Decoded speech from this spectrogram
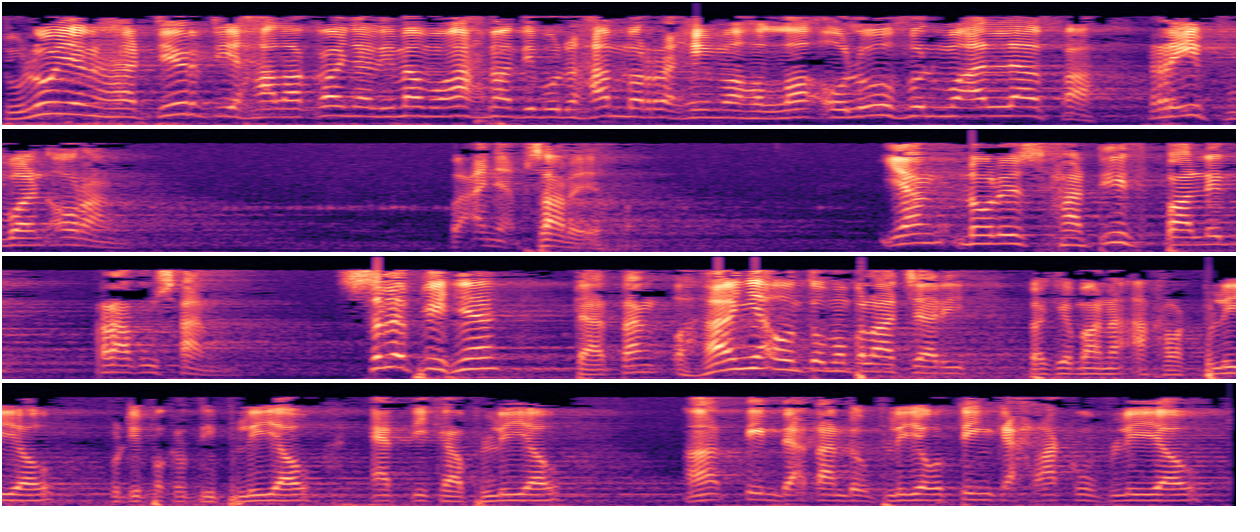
Dulu yang hadir di halakanya Imam Ahmad ibn Hanbal rahimahullah ulufun mu'allafah, ribuan orang. Banyak besar ya. Yang nulis hadis paling ratusan. Selebihnya datang hanya untuk mempelajari bagaimana akhlak beliau, budi pekerti beliau, etika beliau, tindak tanduk beliau, tingkah laku beliau,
